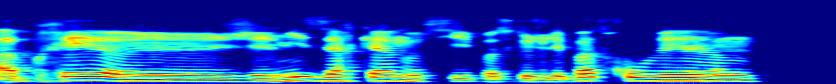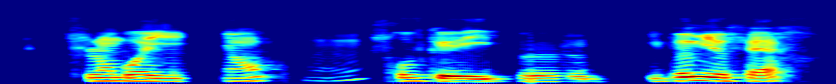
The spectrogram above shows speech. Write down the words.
après, j'ai mis Zerkan aussi parce que je ne l'ai pas trouvé flamboyant. Mhm. Je trouve qu'il peut, il peut mieux faire.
